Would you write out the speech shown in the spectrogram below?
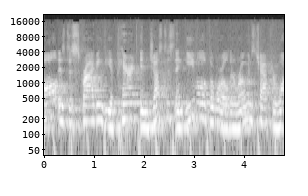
Paul is describing the apparent injustice and evil of the world in Romans chapter 1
